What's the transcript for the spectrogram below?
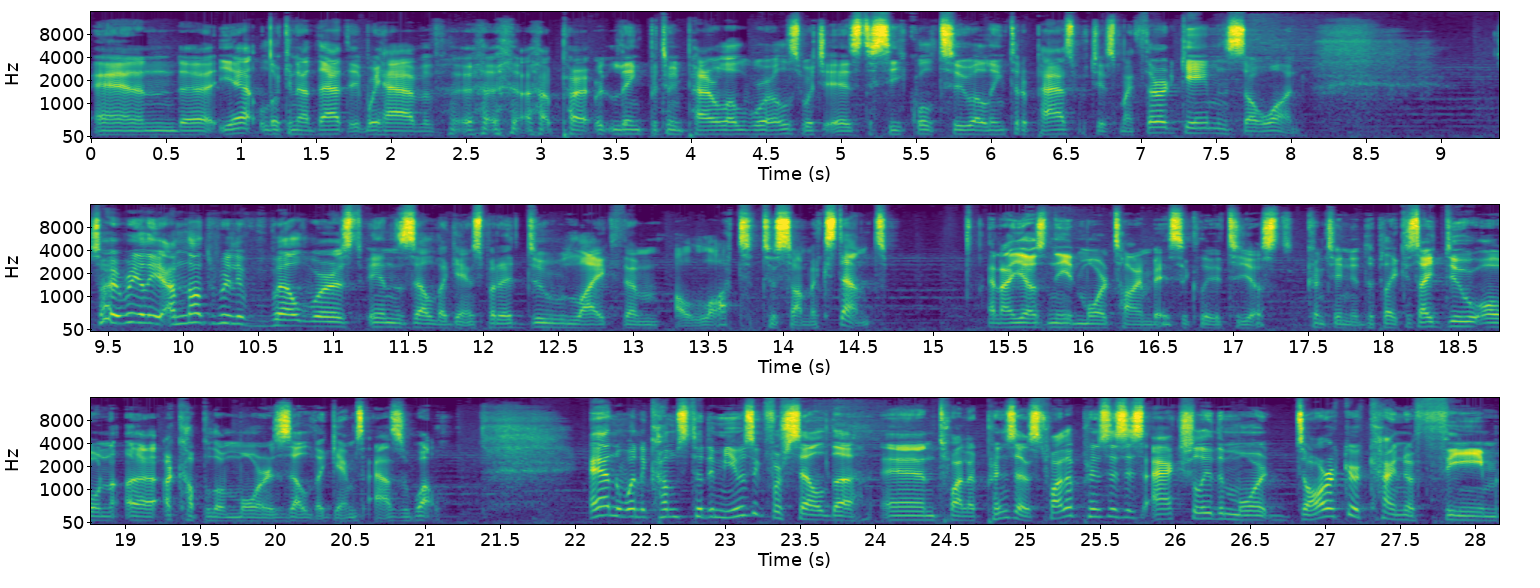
And uh, yeah, looking at that, we have a link between Parallel Worlds, which is the sequel to A Link to the Past, which is my third game, and so on. So I really, I'm not really well versed in Zelda games, but I do like them a lot to some extent. And I just need more time basically to just continue to play, because I do own uh, a couple of more Zelda games as well. And when it comes to the music for Zelda and Twilight Princess, Twilight Princess is actually the more darker kind of theme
